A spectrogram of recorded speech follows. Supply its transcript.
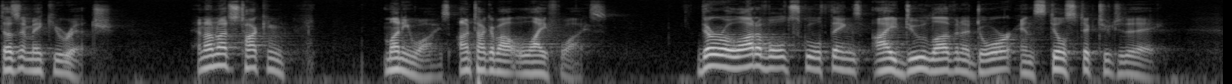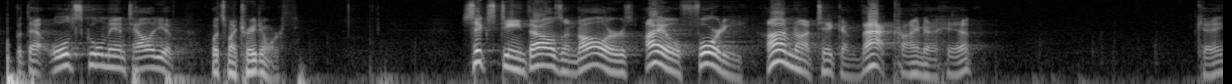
doesn't make you rich. And I'm not just talking money wise. I'm talking about life wise. There are a lot of old school things I do love and adore and still stick to today. But that old school mentality of what's my trading worth? $16,000. I owe 40. I'm not taking that kind of hit. Okay,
